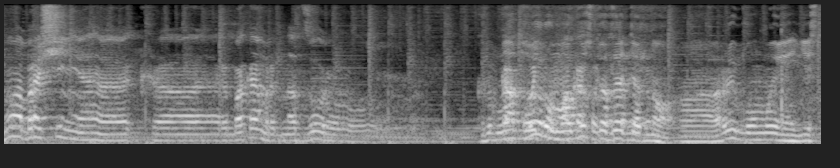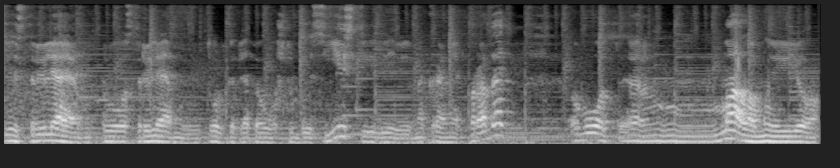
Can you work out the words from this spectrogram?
Ну, обращение к рыбакам, рыбнадзору. К рыбнадзору могу сказать одно. А, рыбу мы, если стреляем, то стреляем только для того, чтобы съесть или на крайне продать. Вот. Эм, мало мы ее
